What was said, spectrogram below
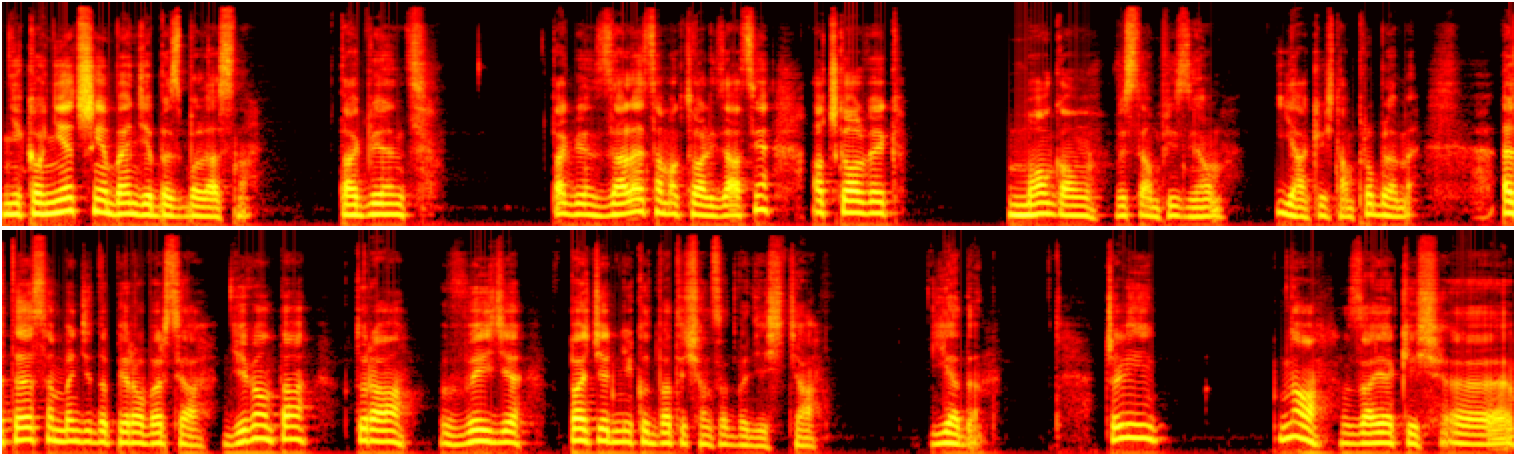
niekoniecznie będzie bezbolesna. Tak więc, tak więc zalecam aktualizację, aczkolwiek mogą wystąpić z nią jakieś tam problemy. LTS-em będzie dopiero wersja 9, która wyjdzie w październiku 2021. Czyli no, za jakieś e,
